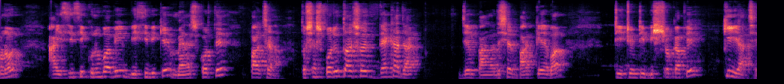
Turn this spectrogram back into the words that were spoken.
অনর আইসিসি কোনোভাবেই বিসিবিকে ম্যানেজ করতে পারছে না। তো শেষ পর্যন্ত আসলে দেখা যাক যে বাংলাদেশের ভাগ্যে এবার টি টোয়েন্টি বিশ্বকাপে কি আছে।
